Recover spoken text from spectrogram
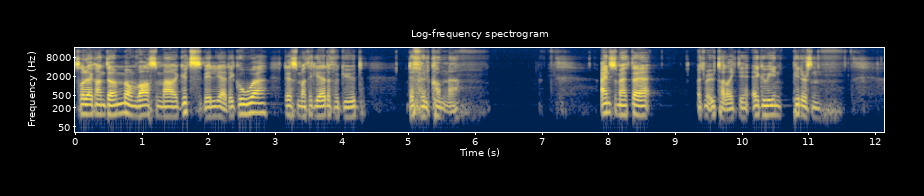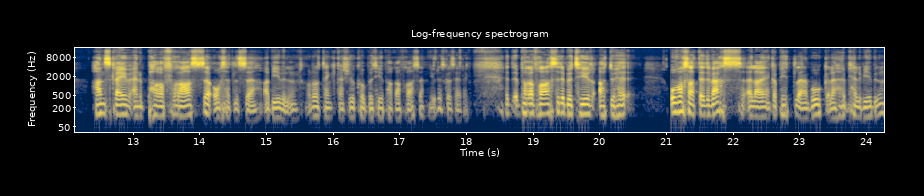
så dere kan dømme om hva som er Guds vilje, det gode, det som er til glede for Gud, det fullkomne. En som heter jeg vet ikke om jeg uttaler riktig, Eguin Peterson, han skrev en parafraseoversettelse av Bibelen. Og da tenker kanskje du hva betyr parafrase? Jo, det skal jeg si deg. Parafrase det betyr at du har oversatt et vers eller en kapittel eller en bok eller hele Bibelen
